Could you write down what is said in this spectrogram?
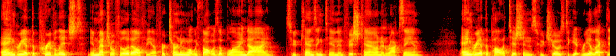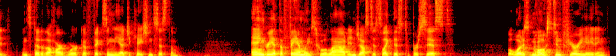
angry at the privileged in Metro Philadelphia for turning what we thought was a blind eye to Kensington and Fishtown and Roxanne, angry at the politicians who chose to get reelected instead of the hard work of fixing the education system, angry at the families who allowed injustice like this to persist. But what is most infuriating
